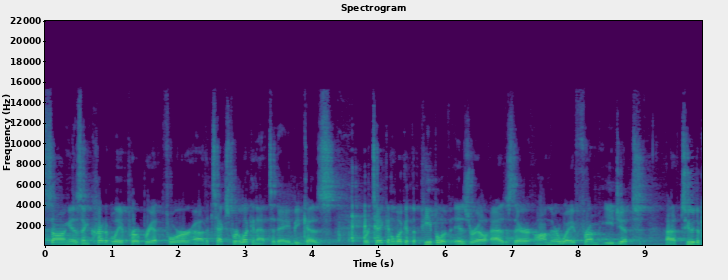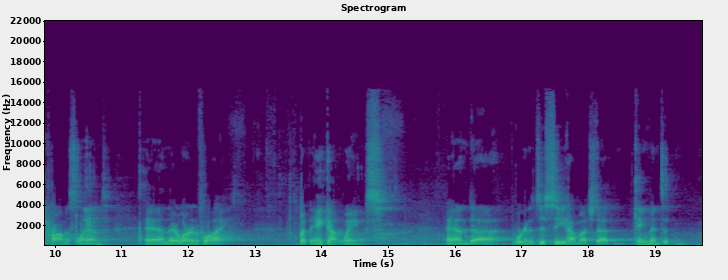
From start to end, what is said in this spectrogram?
song is incredibly appropriate for uh, the text we're looking at today because we're taking a look at the people of Israel as they're on their way from Egypt uh, to the promised land and they're learning to fly. But they ain't got wings. And uh, we're going to just see how much that came into,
